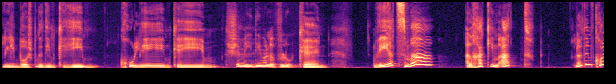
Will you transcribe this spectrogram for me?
ללבוש בגדים כהים, כחולים, כהים, שמעידים על אבלות. כן. והיא עצמה הלכה כמעט, לא יודע אם כל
